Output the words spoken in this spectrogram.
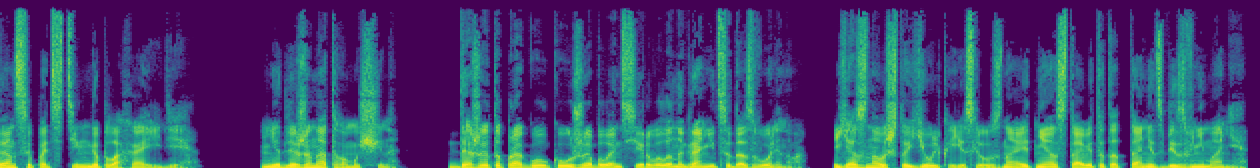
Танцы под стинга — плохая идея. Не для женатого мужчины. Даже эта прогулка уже балансировала на границе дозволенного. Я знал, что Юлька, если узнает, не оставит этот танец без внимания.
